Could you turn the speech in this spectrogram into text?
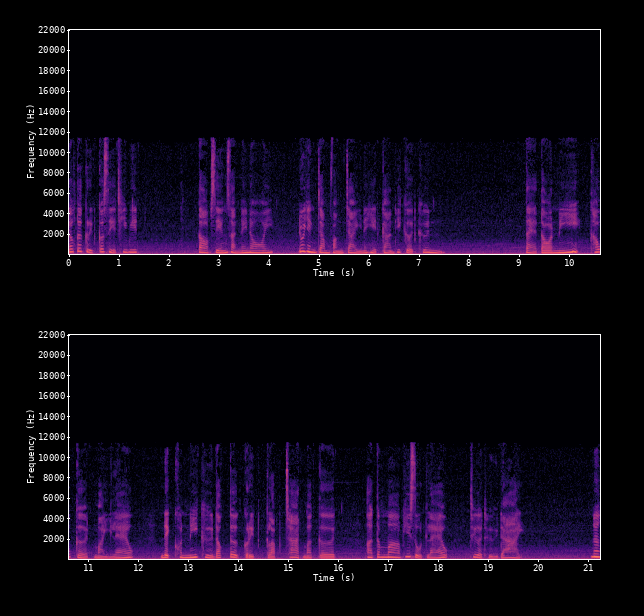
ด็อกเตอร์กริดก็เสียชีวิต ตอบเสียงสั่นน้อยๆด้วยยังจำฝังใจในเหตุการณ์ที่เกิดขึ้น แต่ตอนนี้เขาเกิดใหม่แล้ว เด็กคนนี้คือด็อกเตอร์กริดกลับชาติมาเกิด อาตมาพิสูจน์แล้ว เชื่อถือได้ นาง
